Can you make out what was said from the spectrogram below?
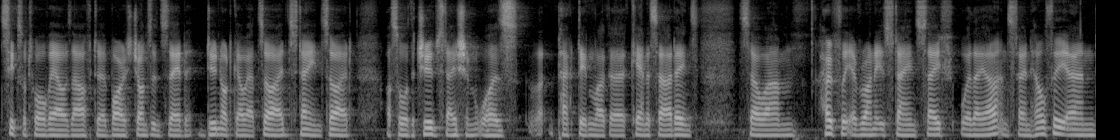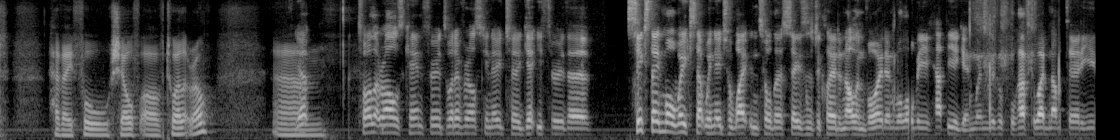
six or twelve hours after Boris Johnson said, "Do not go outside, stay inside." I saw the tube station was packed in like a can of sardines. So um, hopefully everyone is staying safe where they are and staying healthy and have a full shelf of toilet roll. Um, yep. Toilet rolls, canned foods, whatever else you need to get you through the 16 more weeks that we need to wait until the season's declared a null and void, and we'll all be happy again when Liverpool have to wait another 30 years.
